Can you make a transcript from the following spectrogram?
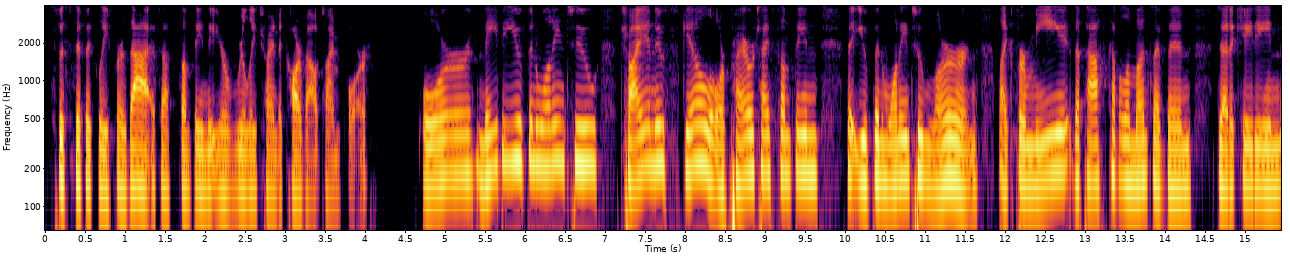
specifically for that if that's something that you're really trying to carve out time for. Or maybe you've been wanting to try a new skill or prioritize something that you've been wanting to learn. Like for me, the past couple of months, I've been dedicating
